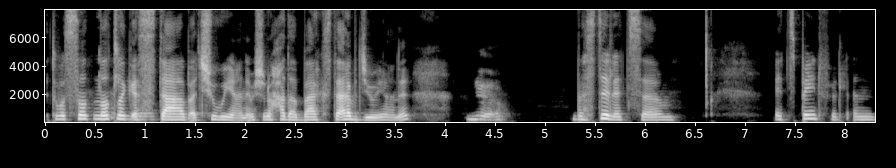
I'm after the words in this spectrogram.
it was not not like a Yeah. stab at you يعني مش إنه حدا backstabbed you يعني Yeah. but still it's um it's painful and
